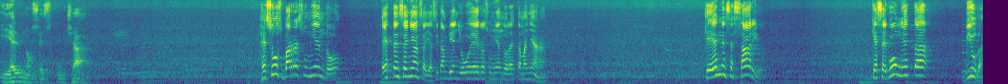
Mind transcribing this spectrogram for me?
y Él nos escucha. Jesús va resumiendo esta enseñanza y así también yo voy a ir resumiéndola esta mañana, que es necesario que según esta viuda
